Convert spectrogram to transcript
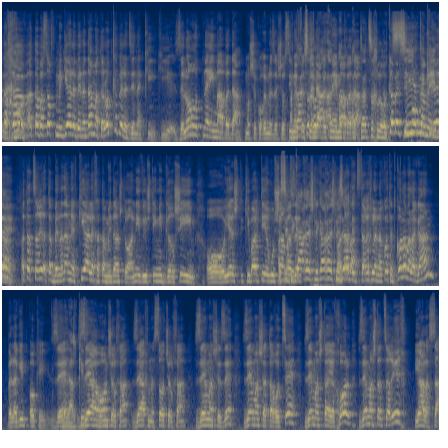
אתה חייב, לחוות. אתה בסוף מגיע לבן אדם, אתה לא תקבל את זה נקי, כי זה לא תנאי מעבדה, כמו שקוראים לזה, שעושים אתה 0 צריך ל-100 לה- בתנאי אתה- מעבדה. אתה צריך להוציא את מקרה. המידע. אתה צריך, אתה בן אדם יקיע לך את המידע שלו, אני ואשתי מתגרשים, או יש, קיבלתי ירושה עשיתי מהזה. ככה, יש לי ככה, יש לי זה. ואתה תצטרך לנקות את כל הבלגן, ולהגיד, אוקיי, זה, ולהרכיב- זה ההון שלך, זה ההכנסות שלך, זה מה שזה, זה מה שאתה רוצה, זה מה שאתה יכול, זה מה שאתה צריך, יאללה, סע.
